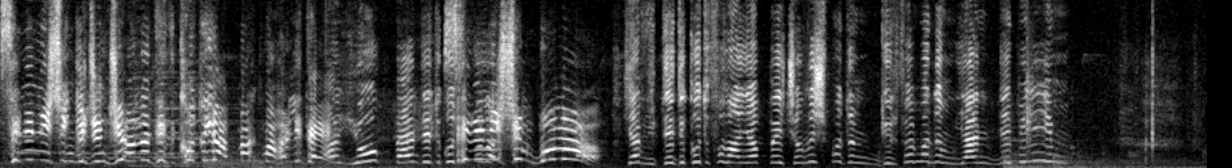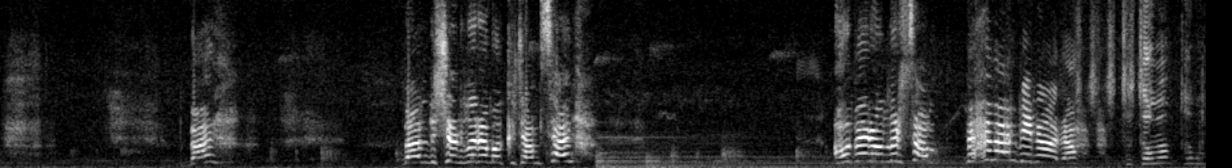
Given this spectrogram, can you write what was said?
Senin işin gücün Cihan'a dedikodu yapmak mı Halide? Ay yok ben dedikodu Senin falan... işin bu mu? Ya dedikodu falan yapmaya çalışmadım Gülfem Hanım. Yani ne bileyim. Ben... Ben dışarılara bakacağım. Sen... Haber alırsam hemen beni ara. Tamam tamam.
